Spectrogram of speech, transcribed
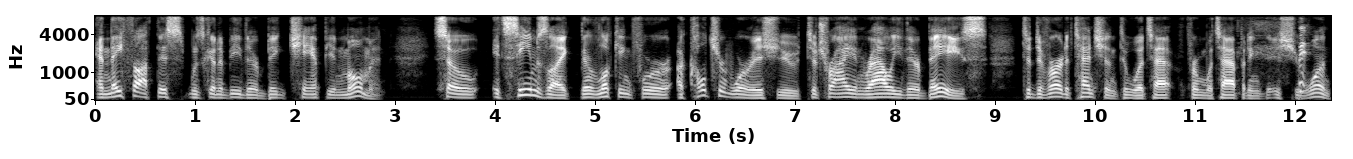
and they thought this was going to be their big champion moment. So it seems like they're looking for a culture war issue to try and rally their base to divert attention to what's ha- from what's happening to issue But- one.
